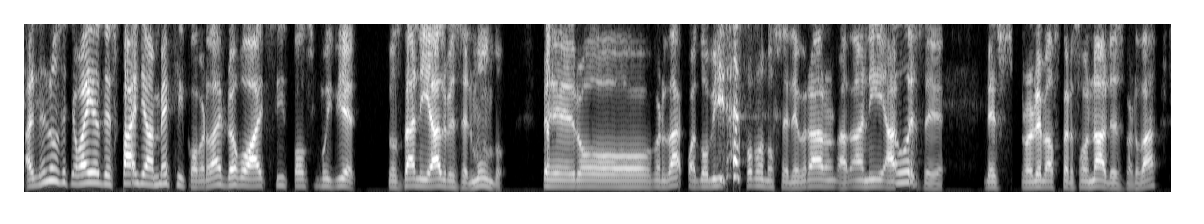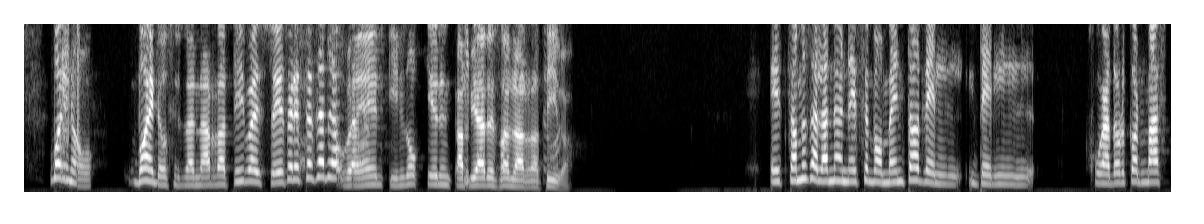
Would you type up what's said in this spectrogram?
al menos de que vaya de España a México, ¿verdad? Y luego hay sí, todos muy bien, los Dani Alves del mundo. Pero, ¿verdad? Cuando vi cómo nos celebraron a Dani antes de, de sus problemas personales, ¿verdad? Bueno, bueno. si la narrativa es esa sobre él y no quieren cambiar esa narrativa. Estamos hablando en ese momento del, del jugador con más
